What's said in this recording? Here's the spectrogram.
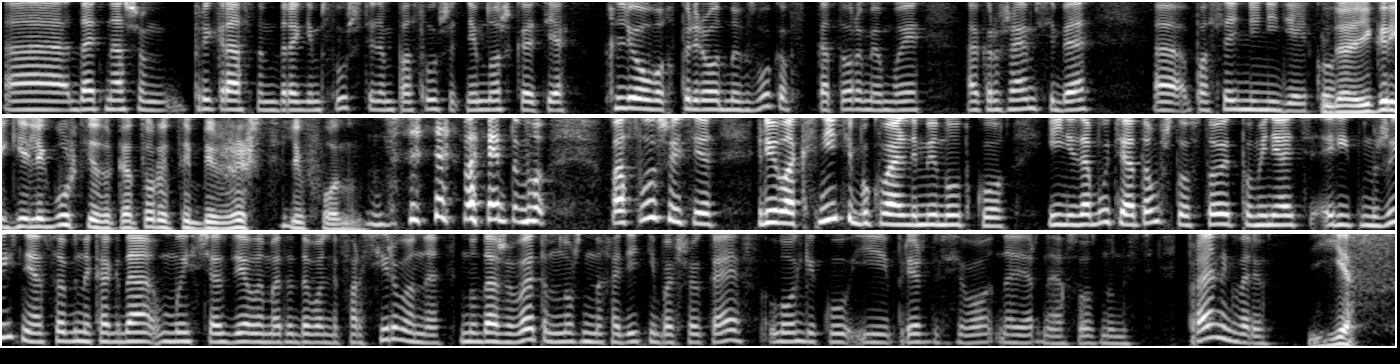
э, дать нашим прекрасным дорогим слушателям послушать немножко тех клевых природных звуков, которыми мы окружаем себя последнюю недельку. Да, и крики лягушки, за которые ты бежишь с телефоном. Поэтому послушайте, релаксните буквально минутку и не забудьте о том, что стоит поменять ритм жизни, особенно когда мы сейчас делаем это довольно форсированно, но даже в этом нужно находить небольшой кайф, логику и, прежде всего, наверное, осознанность. Правильно говорю? Yes.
